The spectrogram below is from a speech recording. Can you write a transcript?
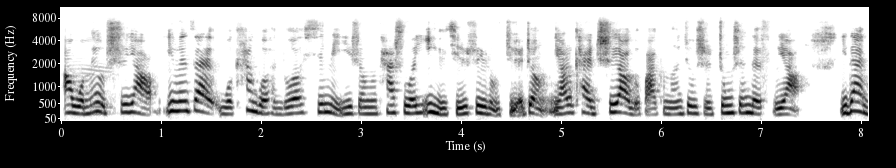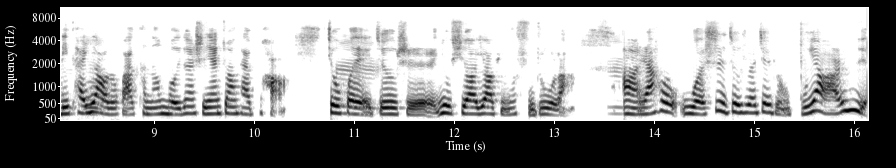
啊，我没有吃药，因为在我看过很多心理医生，他说抑郁其实是一种绝症，你要是开始吃药的话，可能就是终身的服药。一旦离开药的话，可能某一段时间状态不好，就会就是又需要药品的辅助了。啊，然后我是就是说这种不药而愈，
